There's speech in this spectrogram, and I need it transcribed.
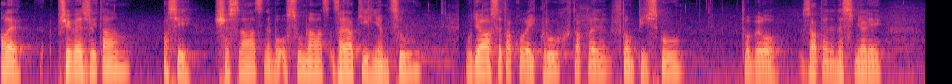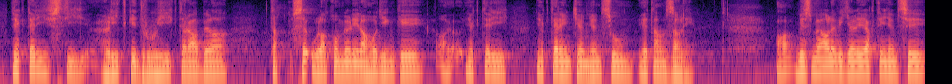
Ale přivezli tam asi 16 nebo 18 zajatých Němců, Udělal se takový kruh takhle v tom písku, to bylo za ten nesměli. Některý z té hlídky druhý, která byla, tak se ulakomili na hodinky a některý, některým těm Němcům je tam vzali. A my jsme ale viděli, jak ty Němci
